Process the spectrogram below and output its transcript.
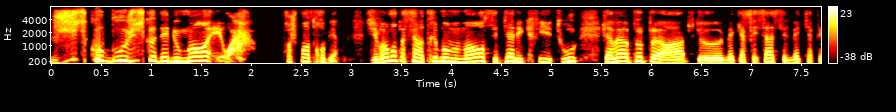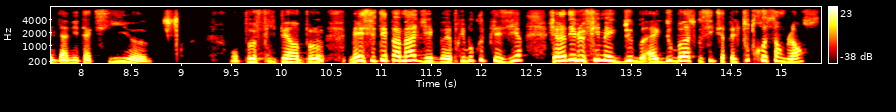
jusqu'au bout, jusqu'au dénouement. Et waouh, franchement trop bien. J'ai vraiment passé un très bon moment, c'est bien écrit et tout. J'avais un peu peur, hein, parce que le mec a fait ça, c'est le mec qui a fait le dernier taxi. Euh, on peut flipper un peu, mais c'était pas mal. J'ai pris beaucoup de plaisir. J'ai regardé le film avec, avec Dubosc aussi qui s'appelle Toute ressemblance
